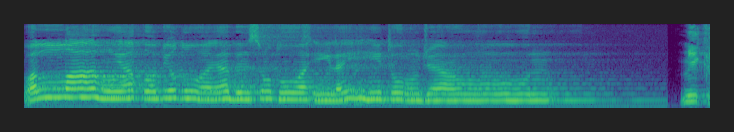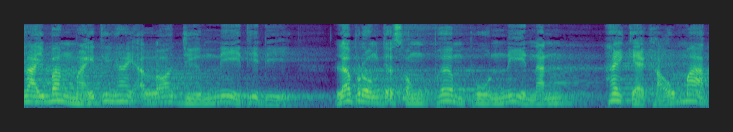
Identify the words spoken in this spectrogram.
والله يقبض ويبسط وإليه ترجعون มีใครบ้างไหมที่ให้อัลลอฮ์ยืมหนี้ที่ดี แล้วพระองค์จะทรงเพิ่มพูนหนี้นั้น ให้แก่เขามาก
